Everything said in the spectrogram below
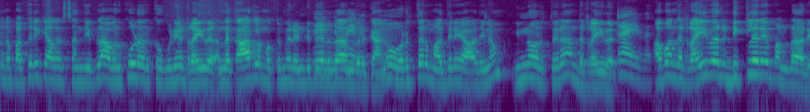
அந்த பத்திரிகையாளர் சந்திப்புல அவர் கூட இருக்கக்கூடிய டிரைவர் அந்த கார்ல மொத்தமே ரெண்டு பேர் தான். இருந்திருக்காங்க. ஒருத்தர் மதுரை ஆதீனம் இன்னொருத்தர் அந்த டிரைவர் அப்போ அந்த டிரைவர் டிக்ளரே பண்றாரு.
